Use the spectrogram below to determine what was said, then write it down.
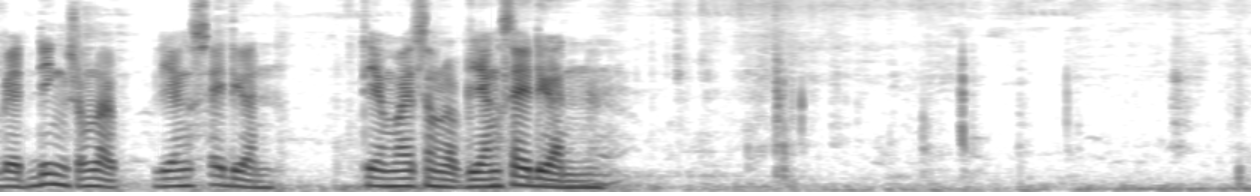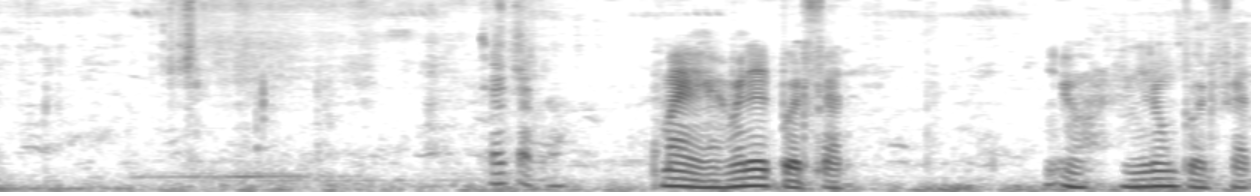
เบดดิ้งสำหรับเลี้ยงไส้เดือน เตรียมไว้สำหรับเลี้ยงไส้เดือนนะ ช้แฟลชเหรอไม่ไม่ได้เปิดแฟลชนี่เอออันนี้ต้องเปิดแฟลช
